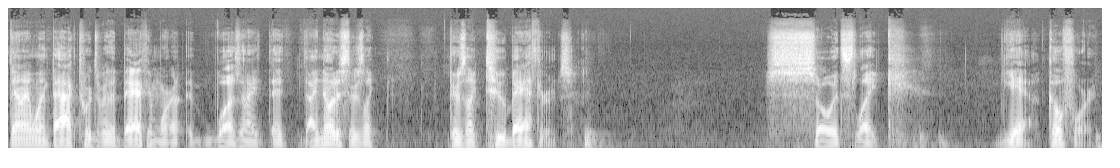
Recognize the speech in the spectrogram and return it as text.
then I went back towards where the bathroom were, was, and I, I I noticed there's like there's like two bathrooms. So it's like, yeah, go for it.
